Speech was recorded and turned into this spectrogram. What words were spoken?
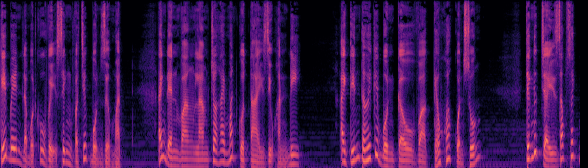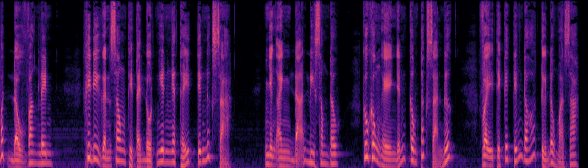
Kế bên là một khu vệ sinh và chiếc bồn rửa mặt. Ánh đèn vàng làm cho hai mắt của Tài dịu hẳn đi. Anh tiến tới cái bồn cầu và kéo khóa quần xuống. Tiếng nước chảy róc rách bắt đầu vang lên. Khi đi gần xong thì Tài đột nhiên nghe thấy tiếng nước xả. Nhưng anh đã đi xong đâu? Cũng không hề nhấn công tắc xả nước. Vậy thì cái tiếng đó từ đâu mà ra?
